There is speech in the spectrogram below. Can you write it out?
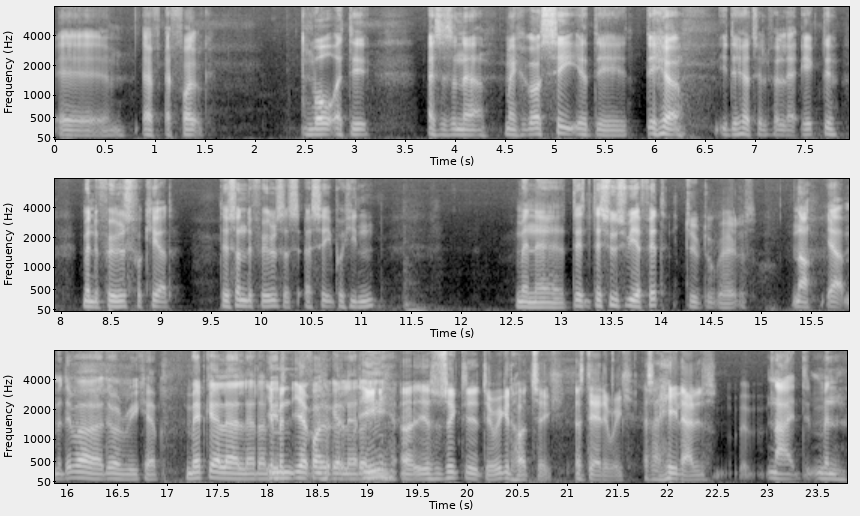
øh, af, af folk. Hvor at det, altså sådan er, man kan godt se, at det, det her, i det her tilfælde er ægte, men det føles forkert. Det er sådan, det føles at, at se på hende. Men øh, det, det synes vi er fedt. Dybt ubehageligt. Nå, ja, men det var, det var recap. Met Gala er latterligt, Jamen, jeg folk er er latterlige. enig, og jeg synes ikke, det, det er jo ikke et hot take. Altså, det er det jo ikke. Altså, helt ærligt. Nej, det- men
